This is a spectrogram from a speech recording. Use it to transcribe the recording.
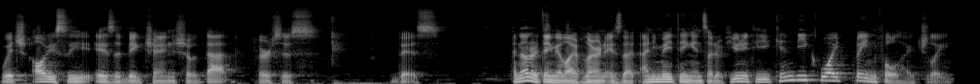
which obviously is a big change so that versus this Another thing that I've learned is that animating inside of Unity can be quite painful actually.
